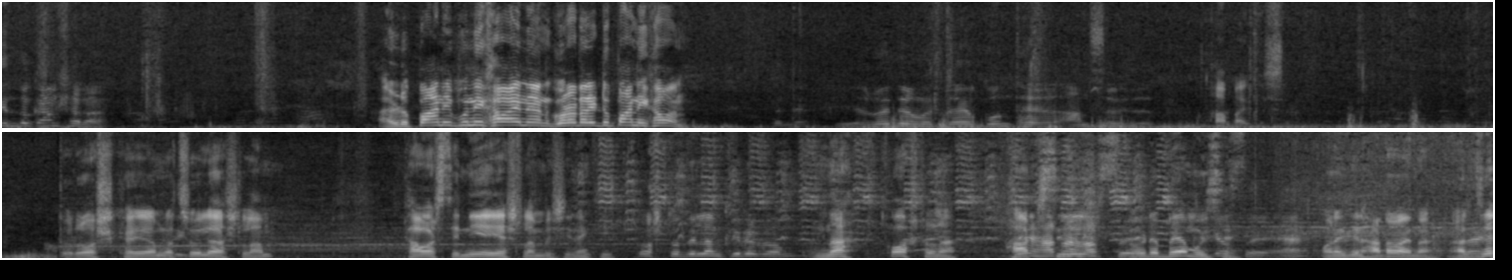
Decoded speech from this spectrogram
কিন্তু কাম সারা। আর একটু পানি পুনি খাওয়াই নেন ঘোড়াটার একটু পানি খাওয়ান। রোদের মধ্যে কোন আনছে ওই যে? তো রস খাইয়ে আমরা চলে আসলাম। খাওয়ার নিয়ে আসলাম বেশি নাকি? কষ্ট দিলাম কীরকম? না কষ্ট না হাঁটছি ওইটা ব্যায়াম হয়েছে হ্যাঁ? অনেকদিন হাঁটা হয় না। আর যে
